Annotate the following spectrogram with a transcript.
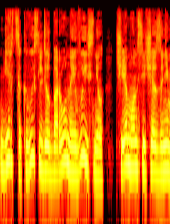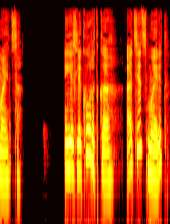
герцог выследил барона и выяснил, чем он сейчас занимается. Если коротко, отец Мэрит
